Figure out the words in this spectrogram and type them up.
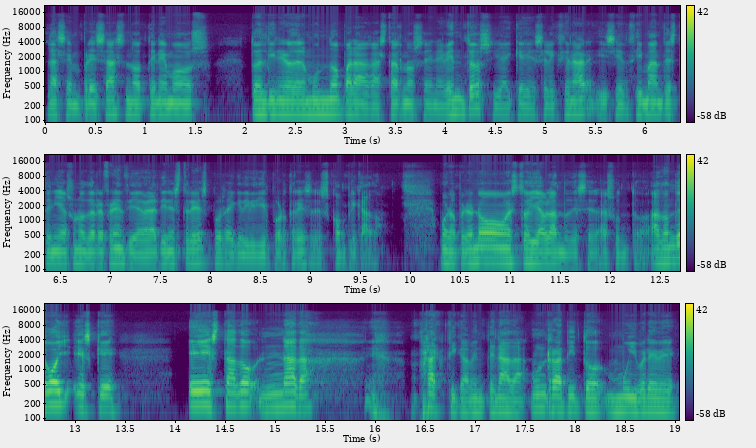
las empresas no tenemos todo el dinero del mundo para gastarnos en eventos y hay que seleccionar. Y si encima antes tenías uno de referencia y ahora tienes tres, pues hay que dividir por tres, es complicado. Bueno, pero no estoy hablando de ese asunto. A donde voy es que he estado nada, prácticamente nada, un ratito muy breve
